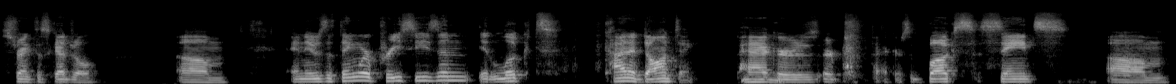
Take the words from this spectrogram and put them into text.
strength of schedule. Um, and it was a thing where preseason it looked kind of daunting. Packers or Packers, Bucks, Saints, um,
